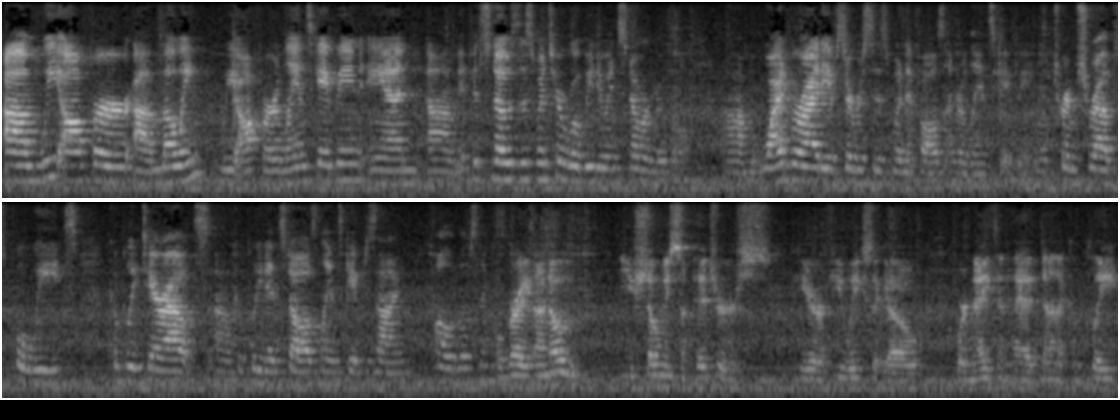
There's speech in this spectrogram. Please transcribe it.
Um, we offer uh, mowing, we offer landscaping, and um, if it snows this winter, we'll be doing snow removal. Um, wide variety of services when it falls under landscaping. We'll trim shrubs, pull weeds, complete tear outs, um, complete installs, landscape design, all of those things. Well, great. I know you showed me some pictures here a few weeks ago where Nathan had done a complete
